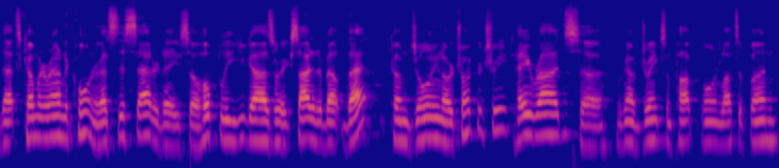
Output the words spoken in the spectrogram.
that's coming around the corner. That's this Saturday. So, hopefully, you guys are excited about that. Come join our trunk or treat, hay rides. Uh, we're going to have drinks and popcorn, lots of fun.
